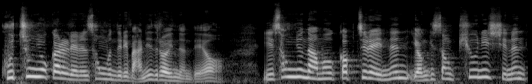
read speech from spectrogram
구충 효과를 내는 성분들이 많이 들어있는데요. 이 석류나무 껍질에 있는 염기성 퓨니씨는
